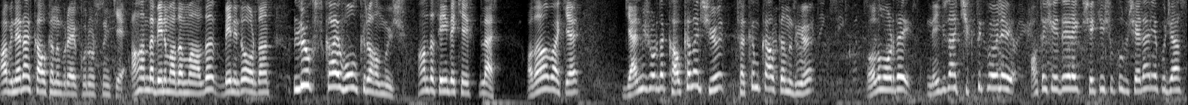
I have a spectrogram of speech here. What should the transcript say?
Abi neden kalkanı buraya kurursun ki? Aha da benim adamı aldı. Beni de oradan Luke Skywalker almış. Aha da seni de kestiler. Adama bak ya. Gelmiş orada kalkan açıyor. Takım kalkanı diyor. Oğlum orada ne güzel çıktık böyle ateş ederek şekil şukul bir şeyler yapacağız.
